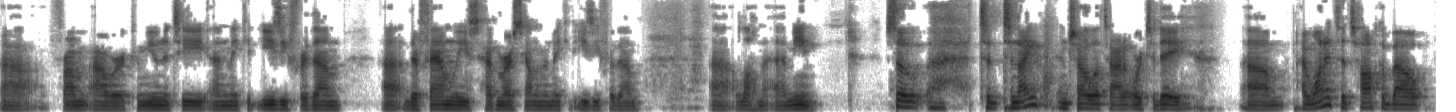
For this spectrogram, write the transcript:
uh, from our community and make it easy for them. their families have mercy on them and make it easy for them. Allahumma ameen. So uh, to, tonight, inshallah ta'ala, or today, um, I wanted to talk about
